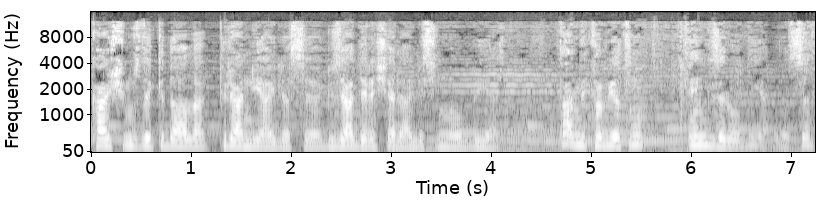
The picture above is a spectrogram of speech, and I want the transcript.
Karşımızdaki dağlar Pürenli Yaylası, Güzeldere Şelalesi'nin olduğu yer. Tam bir tabiatın en güzel olduğu yer burası.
